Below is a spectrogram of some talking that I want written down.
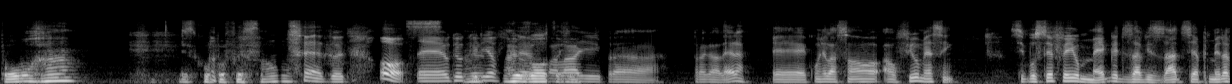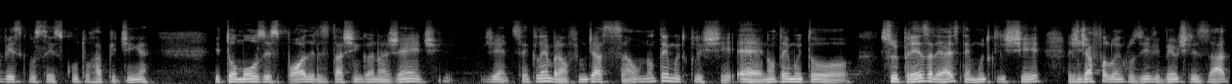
Porra. Desculpa, foi só um. é doido. Oh, é, o que eu queria é, falar aqui. aí pra, pra galera é, com relação ao, ao filme é assim. Se você veio mega desavisado, se é a primeira vez que você escuta o Rapidinha e tomou os spoilers e tá xingando a gente, gente, você tem que lembrar, é um filme de ação, não tem muito clichê, é, não tem muito surpresa, aliás, tem muito clichê, a gente já falou, inclusive, bem utilizado,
